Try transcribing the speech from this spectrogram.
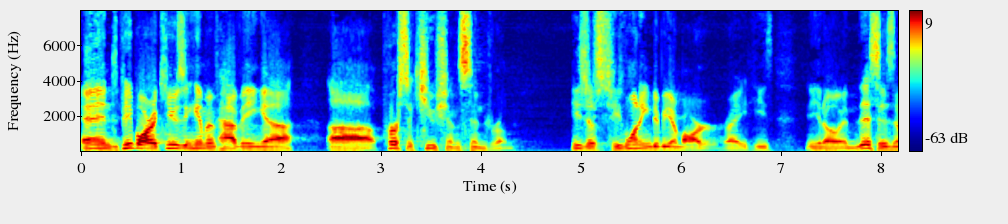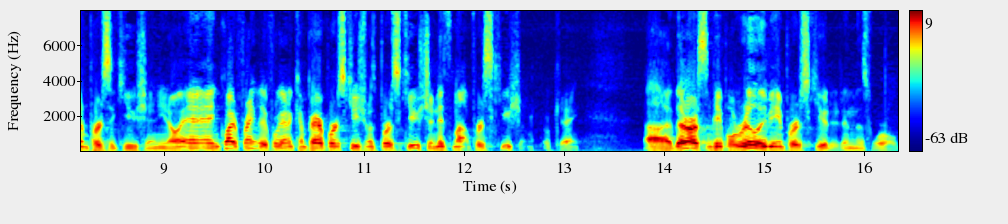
And people are accusing him of having uh, uh, persecution syndrome. He's just, he's wanting to be a martyr, right? He's, you know, and this isn't persecution, you know. And, and quite frankly, if we're going to compare persecution with persecution, it's not persecution, okay? Uh, there are some people really being persecuted in this world.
